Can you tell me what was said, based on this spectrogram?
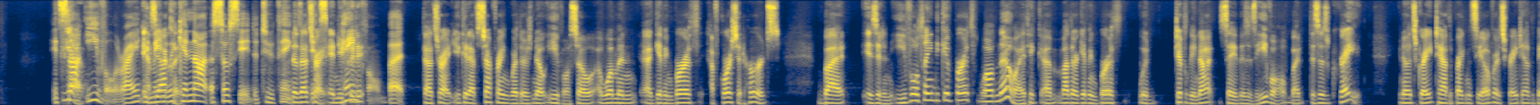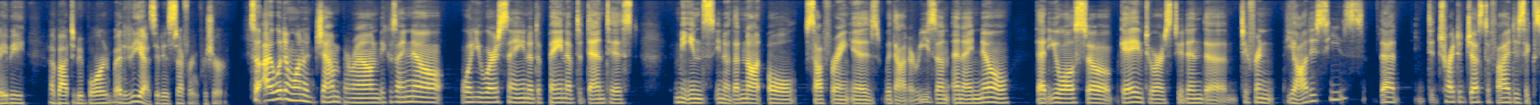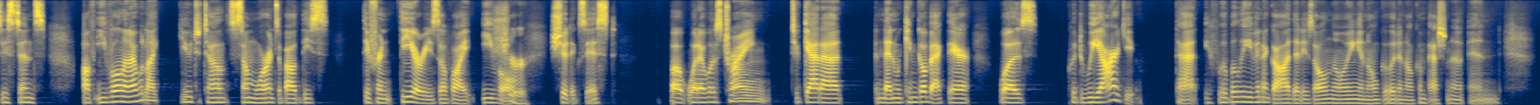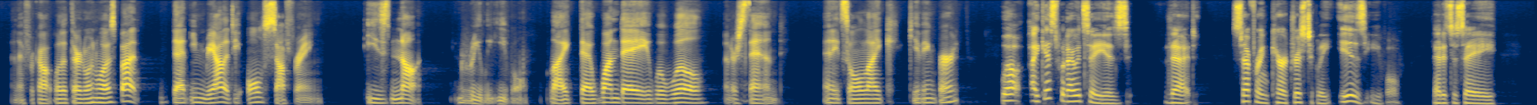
It's yeah, not evil, right? Exactly. I mean, we cannot associate the two things. No, that's it's right. And you painful, could, but that's right. You could have suffering where there's no evil. So a woman uh, giving birth, of course, it hurts, but is it an evil thing to give birth? Well, no. I think a mother giving birth would typically not say this is evil, but this is great. You know, it's great to have the pregnancy over. It's great to have the baby about to be born. But it, yes, it is suffering for sure. So I wouldn't want to jump around because I know what you were saying, you know, the pain of the dentist means, you know, that not all suffering is without a reason. And I know that you also gave to our student the different theodicies that try to justify this existence of evil. And I would like you to tell some words about these different theories of why evil sure. should exist. But what I was trying to get at, and then we can go back there, was could we argue that if we believe in a God that is all knowing and all good and all compassionate and and I forgot what the third one was, but that in reality all suffering is not really evil like that one day we will understand and it's all like giving birth Well, I guess what I would say is that suffering characteristically is evil. That is to say,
